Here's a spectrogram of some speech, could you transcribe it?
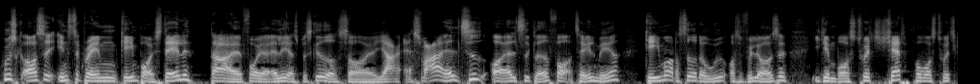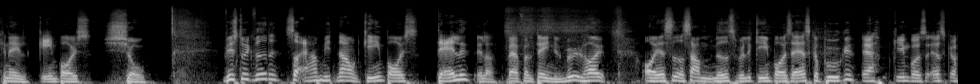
Husk også Instagramen Gameboy Stalle. Der øh, får jeg alle jeres beskeder, så øh, jeg er- svarer altid og er altid glad for at tale med jer. Gamere, der sidder derude, og selvfølgelig også igennem vores Twitch-chat på vores Twitch-kanal Gameboys Show. Hvis du ikke ved det, så er mit navn Gameboys Dalle, eller i hvert fald Daniel Mølhøj, og jeg sidder sammen med selvfølgelig Gameboys Asger Bukke. Ja, Gameboys Asger.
